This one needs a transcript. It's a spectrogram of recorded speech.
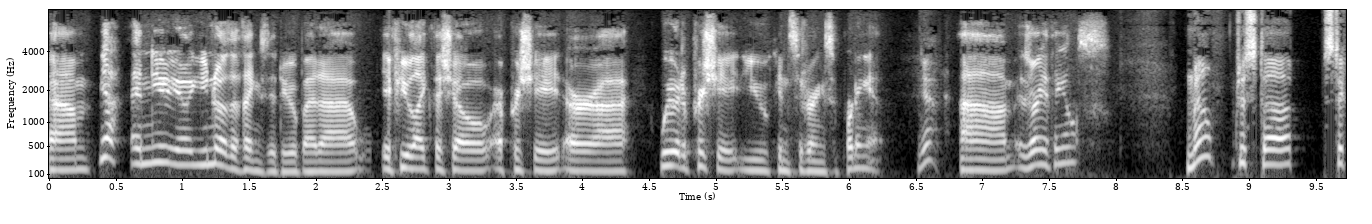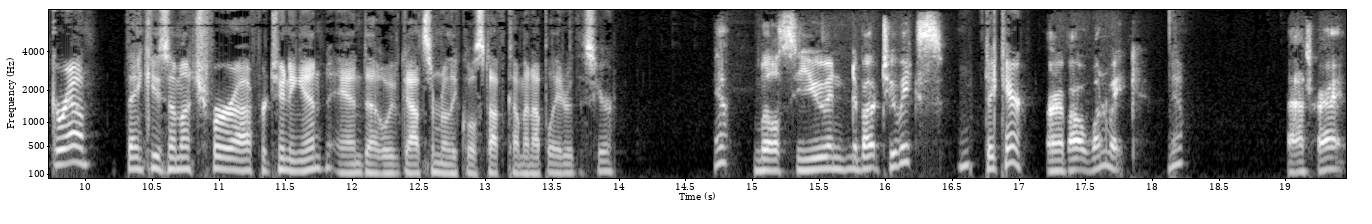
um, yeah and you, you know you know the things to do but uh, if you like the show appreciate or uh, we would appreciate you considering supporting it Yeah. um, is there anything else No, just uh, stick around. Thank you so much for uh, for tuning in, and uh, we've got some really cool stuff coming up later this year. yeah we'll see you in about two weeks Take care. or about one week Yep. that's right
